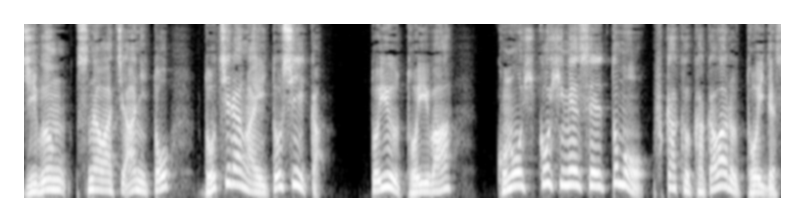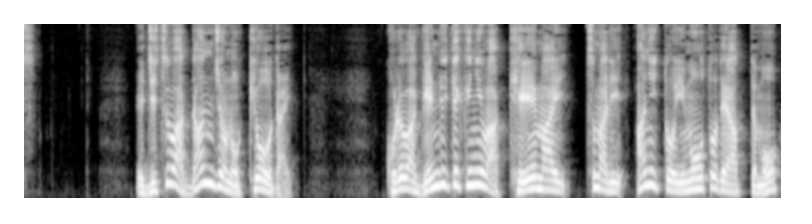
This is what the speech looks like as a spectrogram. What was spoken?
自分、すなわち兄とどちらが愛しいかという問いは、この彦姫性とも深く関わる問いです。実は男女の兄弟、これは原理的には敬米、つまり兄と妹であっても、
